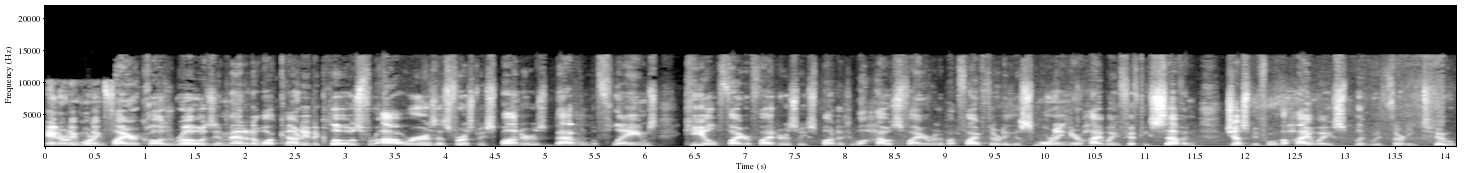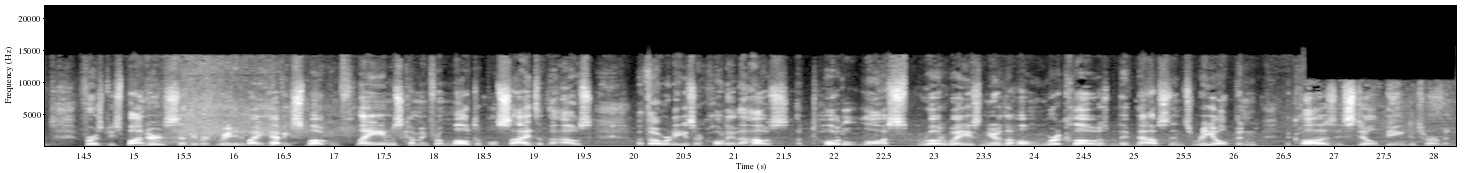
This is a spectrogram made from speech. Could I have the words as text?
An early morning fire caused roads in Manitowoc County to close for hours as first responders battled the flames. Kiel firefighters responded to a house fire at about 5:30 this morning near Highway 57, just before the highway split with 32. First responders said they were greeted by heavy smoke and flames coming from multiple sides of the house. Authorities are calling the house a total loss. Roadways near the home were closed, but they've now since reopened. The cause is still being determined.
